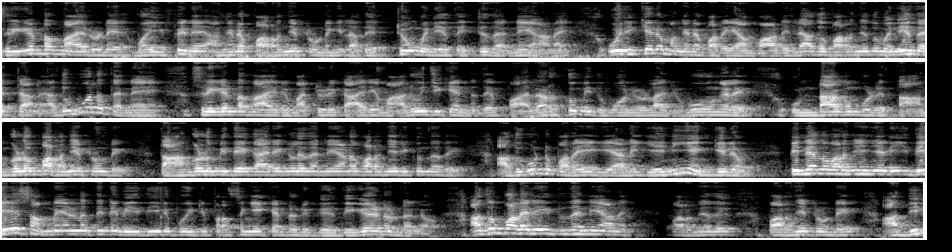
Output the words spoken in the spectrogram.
ശ്രീകണ്ഠൻ നായരുടെ വൈഫിനെ അങ്ങനെ പറഞ്ഞിട്ടുണ്ടെങ്കിൽ അത് ഏറ്റവും വലിയ തെറ്റ് തന്നെയാണ്. ഒരിക്കലും അങ്ങനെ പറയാൻ പാടില്ല. അത് പറഞ്ഞത് വലിയ തെറ്റാണ്. അതുപോലെ തന്നെ ശ്രീകണ്ഠൻ നായർ മറ്റൊരു കാര്യം ആലോചിക്കേണ്ടത് പലർക്കും ഇതുപോലെയുള്ള അനുഭവങ്ങൾ ഉണ്ടാകുമ്പോൾ താങ്കളും പറഞ്ഞിട്ടുണ്ട്. താങ്കളും ഇതേ കാര്യങ്ങൾ തന്നെയാണ് പറഞ്ഞിരിക്കുന്നത്. അതുകൊണ്ട് പറയുകയാണ് ഇനിയെങ്കിലും. പിന്നെ എന്ന് പറഞ്ഞു കഴിഞ്ഞാൽ ഇതേ സമ്മേളനത്തിന്റെ വേദിയിൽ പോയിട്ട് പ്രസംഗിക്കേണ്ട ഒരു ഗതികേടുണ്ടല്ലോ. അതും വളരെ ഇത് തന്നെയാണ്. പറഞ്ഞത് പറഞ്ഞിട്ടുണ്ട്. അതിൽ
